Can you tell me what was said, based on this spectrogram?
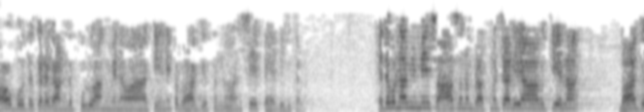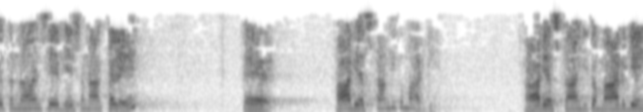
අවබෝධ කරගන්න පුළුවන් වෙනවා කියන එක භාග්‍යවතුන් වහන්සේ පැහැදිලි කළා. එතකොට අපි මේ ශාසන භ්‍රමචර්යාව කියලා භාග්‍යවතුන් වහන්සේ දේශනා කළේ ආර්ය අෂ්ටාංගික මාර්ගය. ආර්ය අෂ්ටාංගික මාර්ගයෙන්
